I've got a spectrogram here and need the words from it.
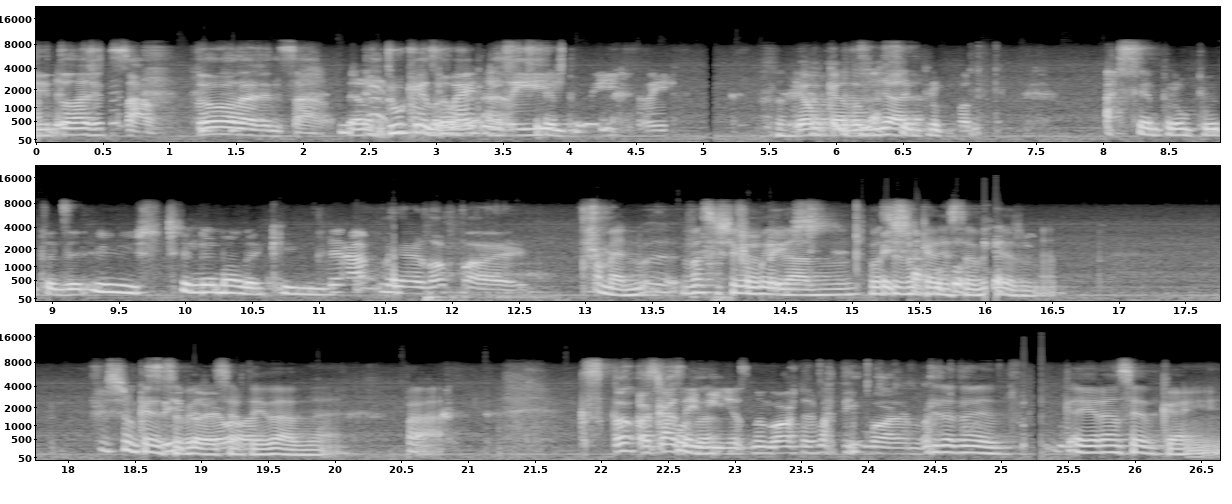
E toda a gente sabe. Toda a gente sabe. Não, E tu que és o velho, rires, rires. É um bocado Há humilhante. sempre um, há sempre um puto a dizer, isto cheira mal aqui. Será merda, pai. Oh, man, vocês chegam a uma idade, vocês não querem saber, man. Vocês não querem Sim, saber a certa idade, não é? Pá. Que se, que A se casa é minha, se não gostas, vai-te embora. mano. Exatamente. A herança é de quem,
